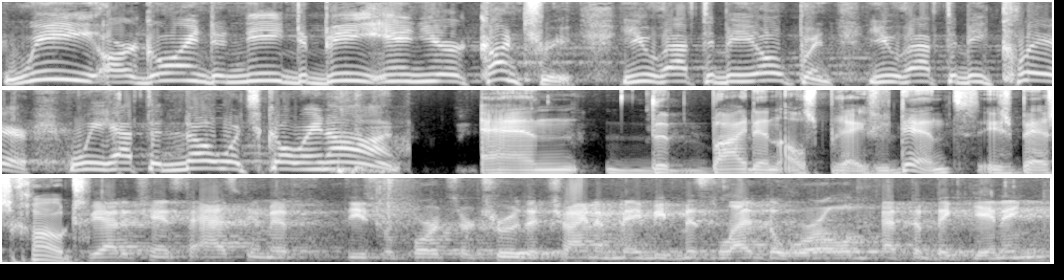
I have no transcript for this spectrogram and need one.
we are going to need to be in your country. You have to be open. You have to be clear. We have to know what's going on. En de Biden als president is best groot. We had a chance to ask him if these reports are true that China maybe misled the world at the beginning.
